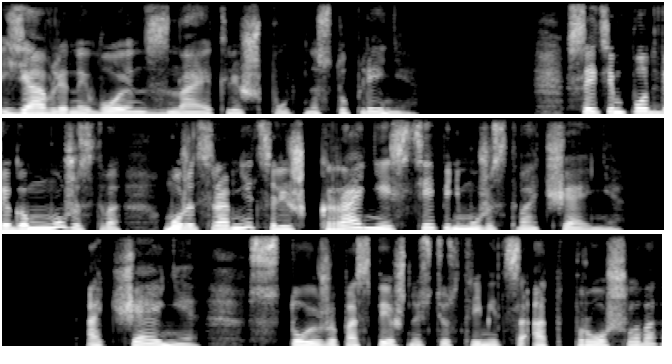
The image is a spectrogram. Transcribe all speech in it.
явленный воин знает лишь путь наступления. С этим подвигом мужества может сравниться лишь крайняя степень мужества отчаяния. Отчаяние с той же поспешностью стремится от прошлого,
